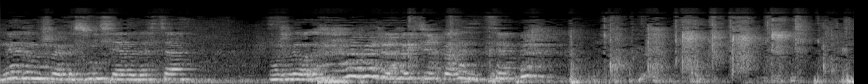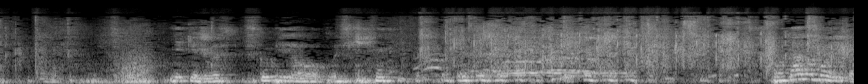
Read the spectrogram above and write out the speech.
Ну, я думаю, що якась місія видавця, можливо, вичерпалася. Які ж ви скупі на оплески. Богдана Бойко.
